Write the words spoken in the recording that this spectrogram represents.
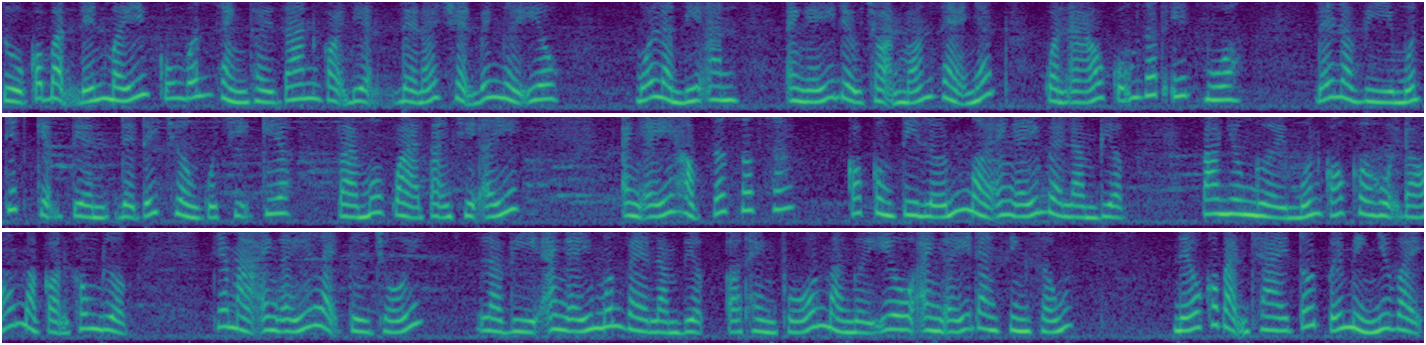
dù có bận đến mấy cũng vẫn dành thời gian gọi điện để nói chuyện với người yêu. Mỗi lần đi ăn, anh ấy đều chọn món rẻ nhất, quần áo cũng rất ít mua. Đấy là vì muốn tiết kiệm tiền để tới trường của chị kia và mua quà tặng chị ấy. Anh ấy học rất xuất sắc, có công ty lớn mời anh ấy về làm việc. Bao nhiêu người muốn có cơ hội đó mà còn không được. Thế mà anh ấy lại từ chối, là vì anh ấy muốn về làm việc ở thành phố mà người yêu anh ấy đang sinh sống. Nếu có bạn trai tốt với mình như vậy,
